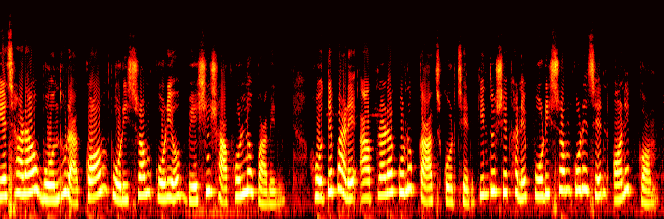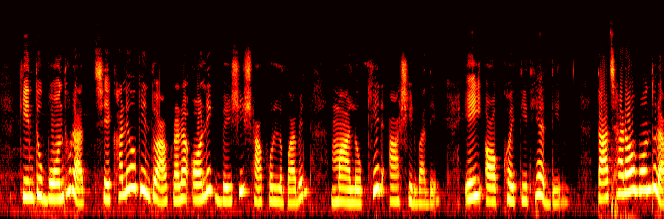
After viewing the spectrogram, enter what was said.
এছাড়াও বন্ধুরা কম পরিশ্রম করেও বেশি সাফল্য পাবেন। হতে পারে আপনারা কোনো কাজ করছেন, কিন্তু সেখানে পরিশ্রম করেছেন অনেক কম। কিন্তু বন্ধুরা, সেখানেও কিন্তু আপনারা অনেক বেশি সাফল্য পাবেন মা লক্ষ্মীর আশীর্বাদে। এই অক্ষয় তৃতীয়ার দিন। তাছাড়াও বন্ধুরা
